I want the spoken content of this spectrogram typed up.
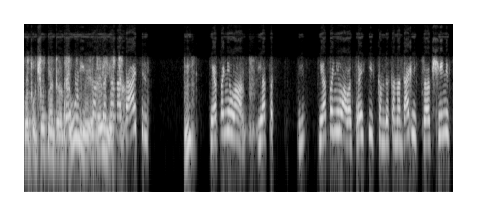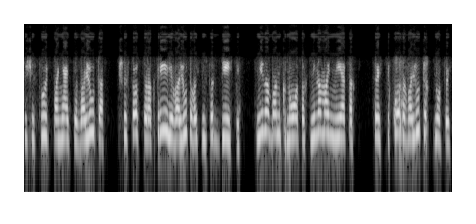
Вот учетно-операционные это и есть. М? Я поняла. Я, я поняла вас. В российском законодательстве вообще не существует понятия валюта 643 или валюта 810. Ни на банкнотах, ни на монетах, то есть кода валюты, ну, то есть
